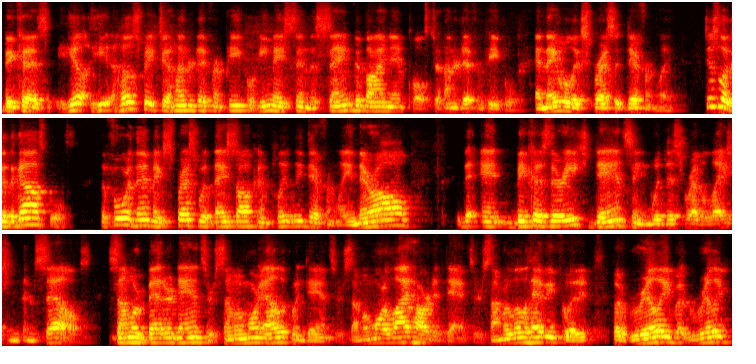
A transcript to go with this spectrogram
Because he'll he, will he will speak to a hundred different people. He may send the same divine impulse to a hundred different people, and they will express it differently. Just look at the Gospels. The four of them express what they saw completely differently, and they're all and because they're each dancing with this revelation themselves. Some are better dancers, some are more eloquent dancers, some are more lighthearted dancers, some are a little heavy-footed, but really, but really,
